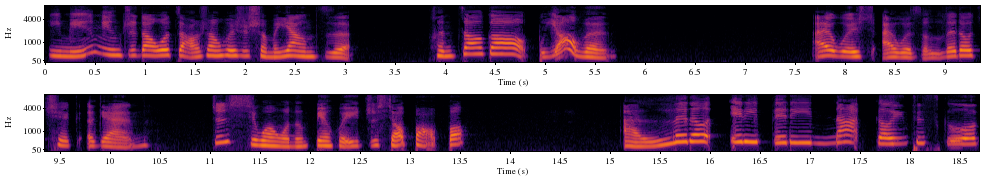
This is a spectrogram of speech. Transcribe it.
你明明知道我早上会是什么样子，很糟糕。不要问。I wish I was a little chick again. 真希望我能变回一只小宝宝。A little itty bitty not going to school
